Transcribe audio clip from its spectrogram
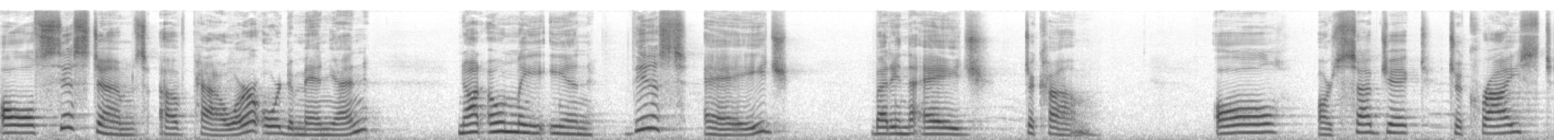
all systems of power or dominion, not only in this age, but in the age to come. All are subject to Christ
